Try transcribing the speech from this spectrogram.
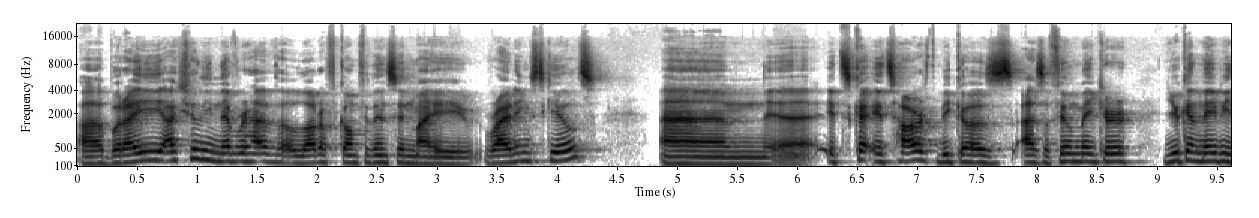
uh, but I actually never had a lot of confidence in my writing skills, and uh, it's it's hard because as a filmmaker you can maybe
